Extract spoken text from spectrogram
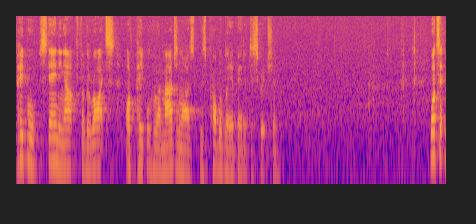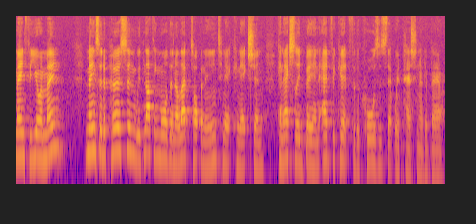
people standing up for the rights of people who are marginalised was probably a better description. What's it mean for you and me? It means that a person with nothing more than a laptop and an internet connection can actually be an advocate for the causes that we're passionate about.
